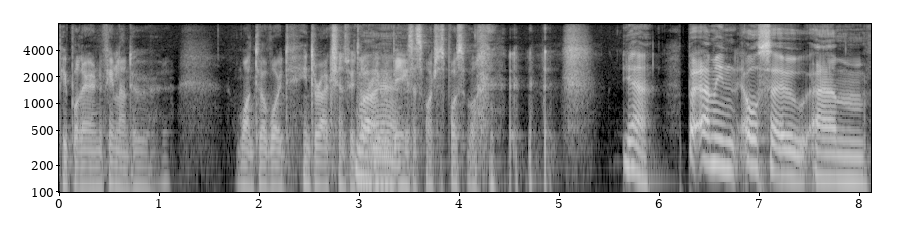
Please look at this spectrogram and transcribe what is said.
people there in Finland who want to avoid interactions with Well, our human yeah. beings as much as possible. Yeah, but I mean, also um,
